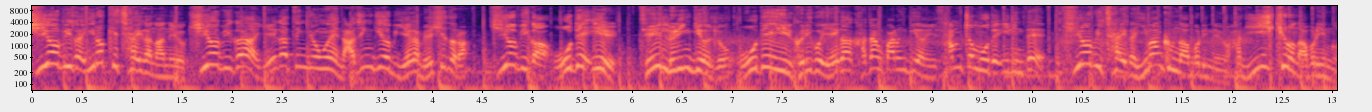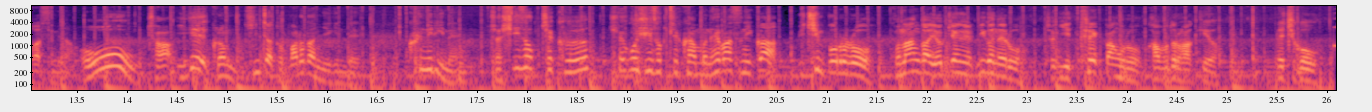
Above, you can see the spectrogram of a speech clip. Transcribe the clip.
기어비가 이렇게 차이가 나네요. 기어비가 얘 같은 경우에 낮은 기어비 얘가 몇이더라? 기어비가 5대1 제일 느린 기어죠. 5대1 그리고 얘가 가장 빠른 기어인 3.5대1인데 기어비 차이가 이만큼 나버리네요. 한 20km 나버리는 것 같습니다. 오자 이게 그럼 진짜 더 빠르다는 얘긴데 큰일이네. 자 시속 체크 최고 시속 체크 한번 해봤으니까 미친 뽀로로 고난과 역경을 이겨내로 저기 트랙방으로 가보도록 할게요. 렛츠고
